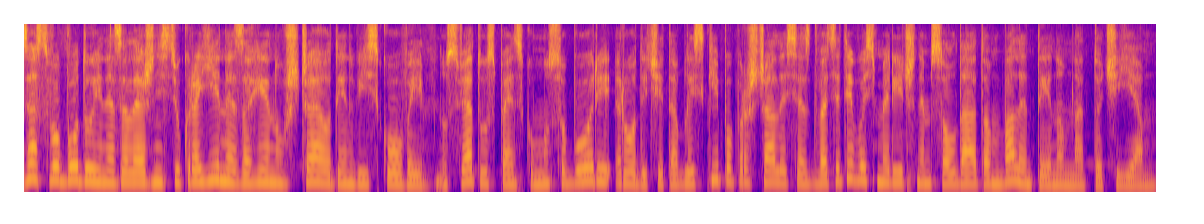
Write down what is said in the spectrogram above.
За свободу і незалежність України загинув ще один військовий. У Свято-Успенському соборі родичі та близькі попрощалися з 28-річним солдатом Валентином Надточієм.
